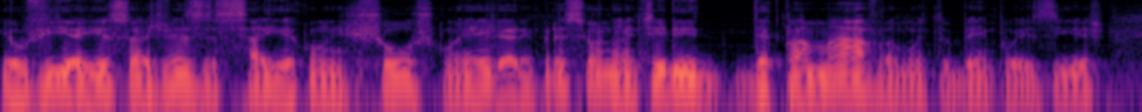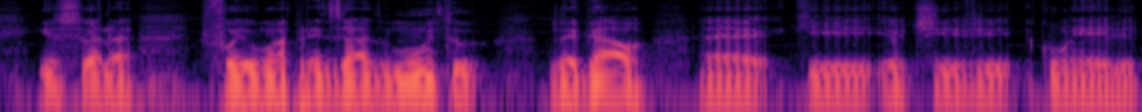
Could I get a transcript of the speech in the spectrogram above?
Eu via isso, às vezes saía com shows com ele, era impressionante. Ele declamava muito bem poesias. Isso era, foi um aprendizado muito legal é, que eu tive com ele.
